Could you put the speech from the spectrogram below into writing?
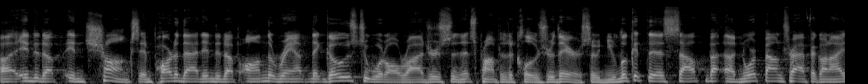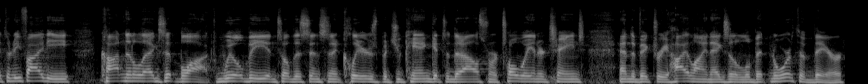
uh, ended up in chunks, and part of that ended up on the ramp that goes to Woodall Rogers, and it's prompted a closure there. So when you look at this south uh, northbound traffic on I-35E, Continental exit blocked will be until this incident clears, but you can get to the Dallas North Tollway interchange and the Victory Highline exit a little bit north of there.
